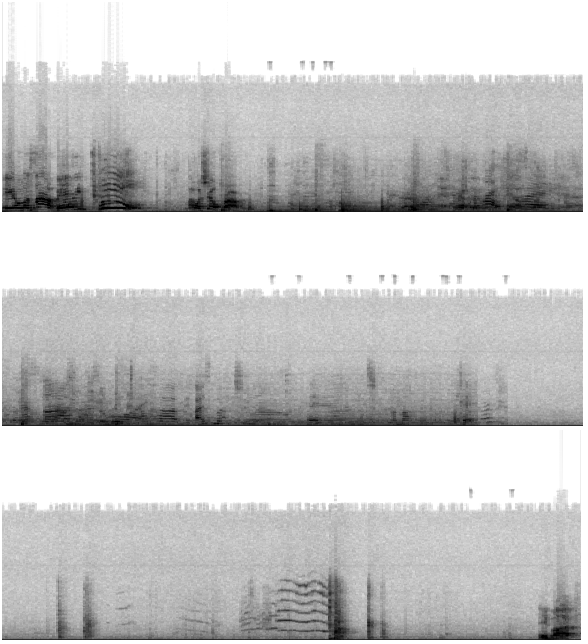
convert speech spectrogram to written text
Hey, what's up, baby? Hey! what's your problem? Hey, Buck.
